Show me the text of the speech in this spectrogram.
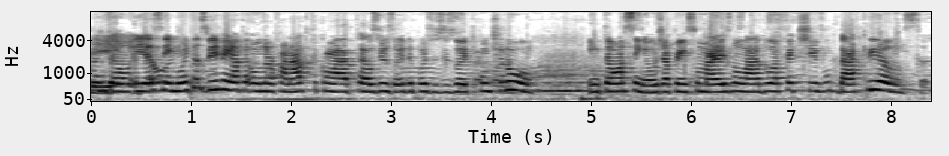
Então, e assim, muitas vivem até no orfanato, ficam lá até os 18, depois dos 18 continuam. Então, assim, eu já penso mais no lado afetivo da criança.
